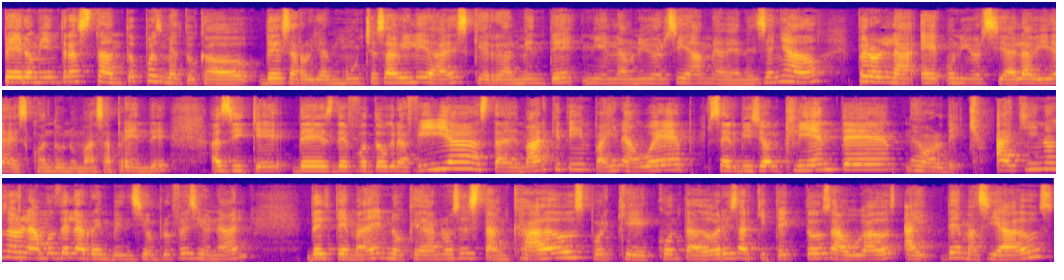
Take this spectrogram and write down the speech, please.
pero mientras tanto, pues me ha tocado desarrollar muchas habilidades que realmente ni en la universidad me habían enseñado, pero en la eh, universidad de la vida es cuando uno más aprende. Así que desde fotografía hasta de marketing, página web, servicio al cliente, mejor dicho. Aquí nos hablamos de la reinvención profesional del tema de no quedarnos estancados, porque contadores, arquitectos, abogados, hay demasiados,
